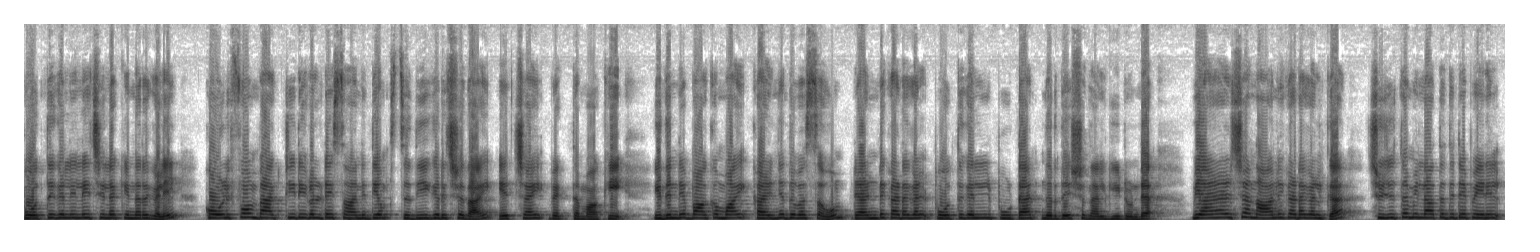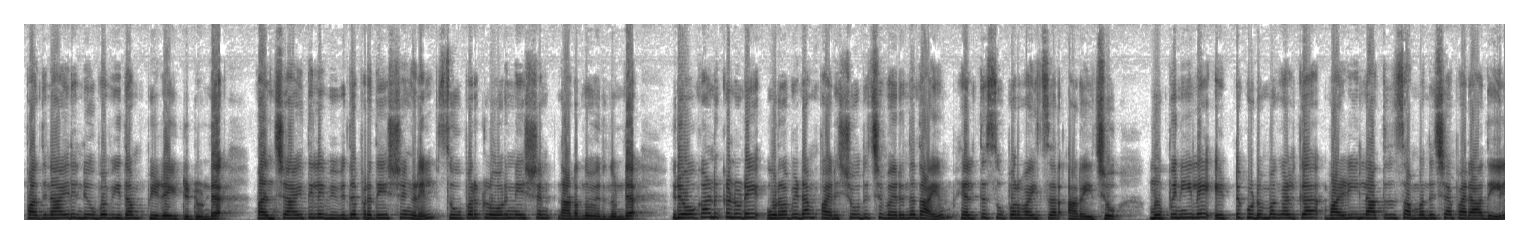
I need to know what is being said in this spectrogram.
പോത്തുകളിലെ ചില കിണറുകളിൽ കോളിഫോം ബാക്ടീരിയകളുടെ സാന്നിധ്യം സ്ഥിരീകരിച്ചതായി എച്ച് ഐ വ്യക്തമാക്കി. ഇതിന്റെ ഭാഗമായി കഴിഞ്ഞ ദിവസവും രണ്ട് കടകൾ പോത്തുകല്ലിൽ പൂട്ടാൻ നിർദ്ദേശം നൽകിയിട്ടുണ്ട്. വ്യാഴാഴ്ച നാല് കടകൾക്ക് ശുചിത്വമില്ലാത്തതിന്റെ പേരിൽ പതിനായിരം രൂപ വീതം പിഴയിട്ടിട്ടുണ്ട്. പഞ്ചായത്തിലെ വിവിധ പ്രദേശങ്ങളിൽ സൂപ്പർ ക്ലോറിനേഷൻ നടന്നുവരുന്നുണ്ട്. രോഗാണുക്കളുടെ ഉറവിടം പരിശോധിച്ചു വരുന്നതായും ഹെൽത്ത് സൂപ്പർവൈസർ അറിയിച്ചു. മുപ്പിനിയിലെ എട്ട് കുടുംബങ്ങൾക്ക് വഴിയില്ലാത്തത് സംബന്ധിച്ച പരാതിയിൽ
